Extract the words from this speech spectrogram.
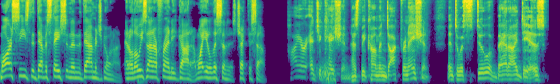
Mars sees the devastation and the damage going on. And although he's not our friend, he got it. I want you to listen to this. Check this out. Higher education has become indoctrination into a stew of bad ideas,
